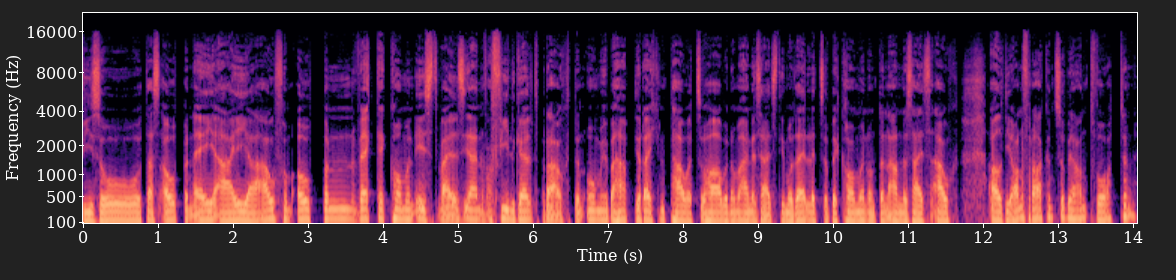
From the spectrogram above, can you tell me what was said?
wieso das OpenAI ja auch vom Open weggekommen ist, weil sie einfach viel Geld brauchten, um überhaupt die Rechenpower zu haben, um einerseits die Modelle zu bekommen und dann andererseits auch all die Anfragen zu beantworten.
